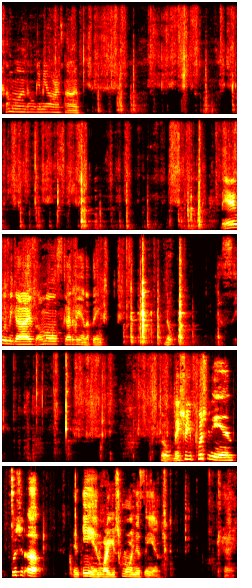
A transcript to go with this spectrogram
Come on, don't give me a hard time. Bear with me, guys. Almost got it in, I think. Nope. Let's see. So make sure you push it in, push it up and in while you're screwing this in. Okay.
